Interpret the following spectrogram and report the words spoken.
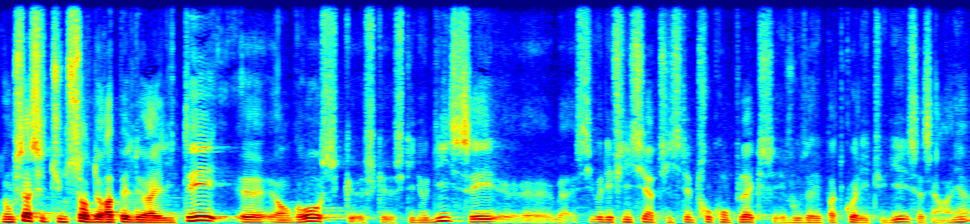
Donc ça, c'est une sorte de rappel de réalité. Euh, en gros, ce qu'il nous dit, c'est euh, bah, si vous définissez un système trop complexe et vous n'avez pas de quoi l'étudier, ça ne sert à rien,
